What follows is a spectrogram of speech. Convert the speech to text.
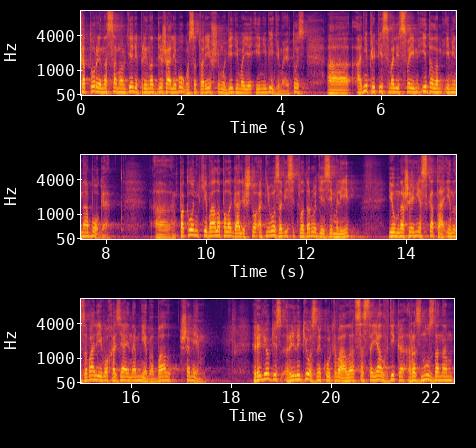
которые на самом деле принадлежали Богу, сотворившему видимое и невидимое. То есть а, они приписывали своим идолам имена Бога. А, поклонники Вала полагали, что от него зависит плодородие земли и умножение скота, и называли его хозяином неба – Бал Шамим. Религиозный культ Вала состоял в дико разнузданном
